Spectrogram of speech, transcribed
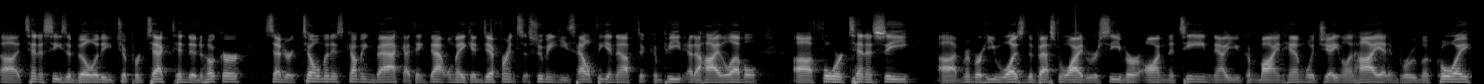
uh, Tennessee's ability to protect Hendon Hooker. Cedric Tillman is coming back. I think that will make a difference, assuming he's healthy enough to compete at a high level uh, for Tennessee. Uh, remember, he was the best wide receiver on the team. Now you combine him with Jalin Hyatt and Bru McCoy.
